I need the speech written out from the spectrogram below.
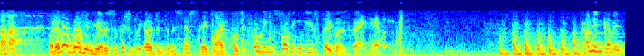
Ha ha! Whatever brought him here is sufficiently urgent to necessitate my postponing sorting these papers, thank heaven. Come in, come in.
